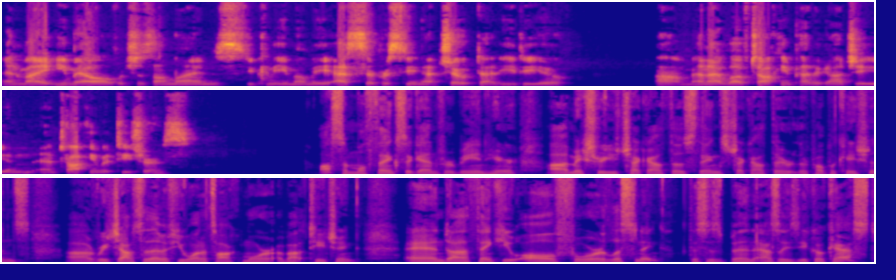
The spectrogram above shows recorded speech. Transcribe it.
and my email, which is online, is you can email me ssiperstein at choate.edu. Um, and I love talking pedagogy and, and talking with teachers. Awesome. Well, thanks again for being here. Uh, make sure you check out those things, check out their, their publications, uh, reach out to them if you want to talk more about teaching. And uh, thank you all for listening. This has been ASLE's EcoCast.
